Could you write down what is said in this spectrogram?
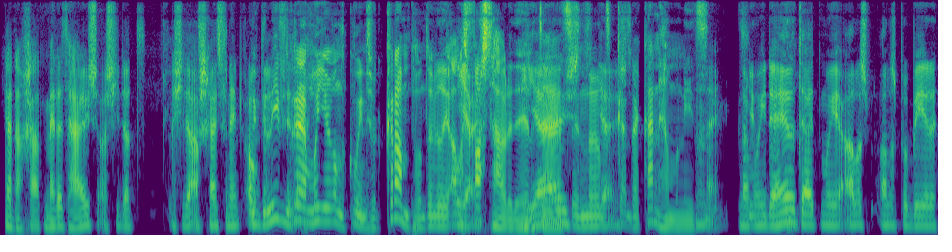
ja, dan gaat met het huis, als je, dat, als je daar afscheid van neemt, ook de liefde Ja, moet je, dan kom je in een soort kramp, want dan wil je alles Juist. vasthouden de hele Juist, tijd. En dat kan, dat kan helemaal niet. Nee, dan moet je de hele tijd moet je alles, alles proberen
